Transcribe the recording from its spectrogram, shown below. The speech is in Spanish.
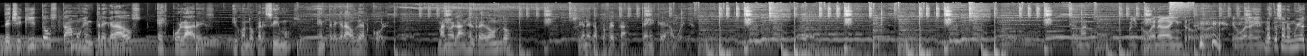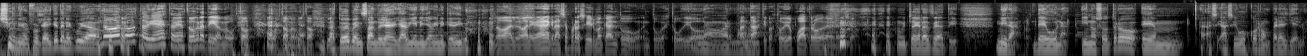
De chiquitos estábamos entre grados escolares y cuando crecimos entre grados de alcohol. Manuel Ángel Redondo, soy NK Profeta, tenis que dejan huella. Qué buena intro, brother. Qué buena intro. no te sones muy a Junior porque hay que tener cuidado. No, no, está bien, está bien, estuvo creativa, me gustó, me gustó, me gustó. La estuve pensando y dije, ya viene, ya viene, ¿qué digo? No vale, no vale. Gra- Gracias por recibirme acá en tu, en tu estudio. No, hermano. Fantástico, estudio 4 de Venevisión. Muchas gracias a ti. Mira, de una. Y nosotros em, así, así busco romper el hielo.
